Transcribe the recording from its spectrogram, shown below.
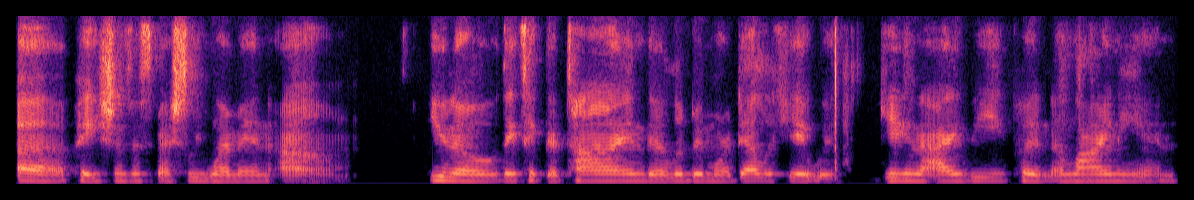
uh, patients, especially women. Um, you know, they take their time. They're a little bit more delicate with getting the IV, putting the line in,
